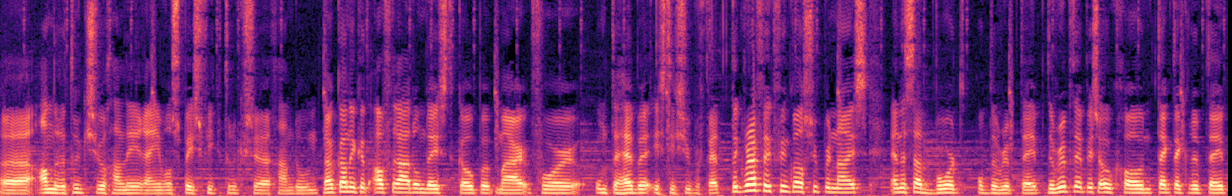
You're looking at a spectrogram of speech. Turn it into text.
uh, andere trucjes wil gaan leren en je wil specifieke trucjes gaan doen. Dan kan ik het afraden om deze te kopen, maar voor om te hebben is die super vet. De graphic vind ik wel super nice. En er staat board op de riptape. De riptape is ook gewoon tech-tech riptape.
